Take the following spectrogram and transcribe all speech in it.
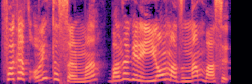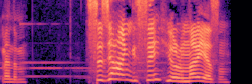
Fakat oyun tasarımı bana göre iyi olmadığından bahsetmedim. Sizce hangisi yorumlara yazın.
